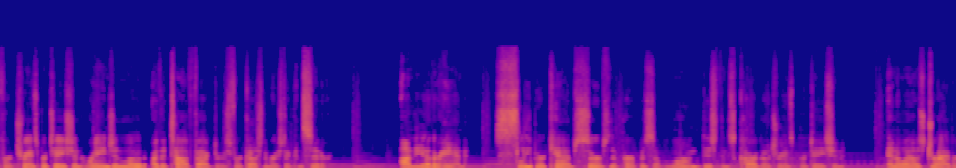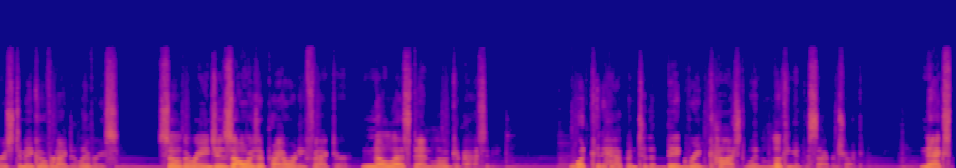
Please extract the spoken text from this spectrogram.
for transportation, range, and load are the top factors for customers to consider. On the other hand, Sleeper Cab serves the purpose of long-distance cargo transportation and allows drivers to make overnight deliveries. So the range is always a priority factor, no less than load capacity. What could happen to the big rig cost when looking at the Cybertruck? Next,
